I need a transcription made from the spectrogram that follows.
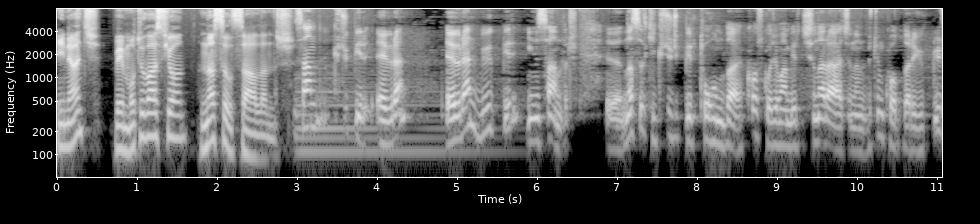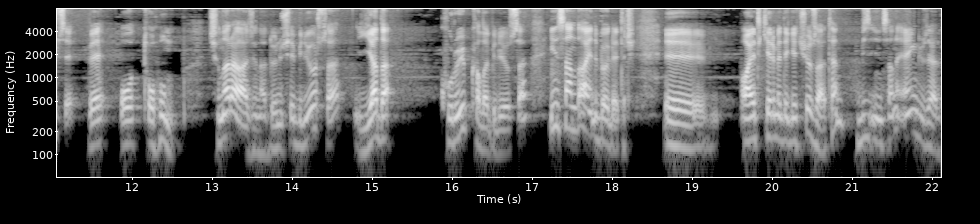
İnanç ve motivasyon nasıl sağlanır? İnsan küçük bir evren, evren büyük bir insandır. Ee, nasıl ki küçücük bir tohumda koskocaman bir çınar ağacının bütün kodları yüklüyse ve o tohum çınar ağacına dönüşebiliyorsa ya da kuruyup kalabiliyorsa insan da aynı böyledir. Ee, Ayet-i kerimede geçiyor zaten. Biz insanı en güzel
